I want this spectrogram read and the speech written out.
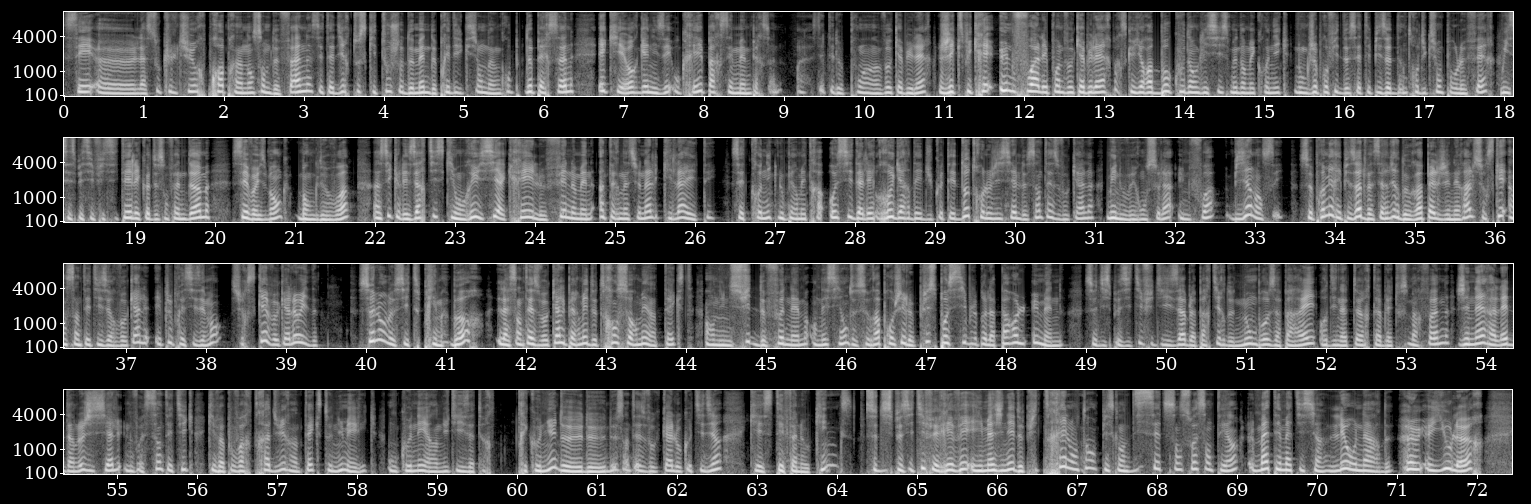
c'est euh, la sous-culture propre à un ensemble de fans, c'est-à-dire tout ce qui touche au domaine de prédilection d'un groupe de personnes et qui est organisé ou créé par ces mêmes personnes. C'était le point vocabulaire. J'expliquerai une fois les points de vocabulaire parce qu'il y aura beaucoup d'anglicismes dans mes chroniques, donc je profite de cet épisode d'introduction pour le faire. Oui, ses spécificités, les codes de son fandom, ses voice bank, banque de voix, ainsi que les artistes qui ont réussi à créer le phénomène international qu'il a été. Cette chronique nous permettra aussi d'aller regarder du côté d'autres logiciels de synthèse vocale, mais nous verrons cela une fois bien lancé. Ce premier épisode va servir de rappel général sur ce qu'est un synthétiseur vocal et plus précisément sur ce qu'est Vocaloid. Selon le site Primabord, la synthèse vocale permet de transformer un texte en une suite de phonèmes en essayant de se rapprocher le plus possible de la parole humaine. Ce dispositif, utilisable à partir de nombreux appareils, ordinateurs, tablettes ou smartphones, génère à l'aide d'un logiciel une voix synthétique qui va pouvoir traduire un texte numérique. On connaît un utilisateur très connu de, synthèse vocale au quotidien, qui est Stefano Kings. Ce dispositif est rêvé et imaginé depuis très longtemps, puisqu'en 1761, le mathématicien Leonard Euler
